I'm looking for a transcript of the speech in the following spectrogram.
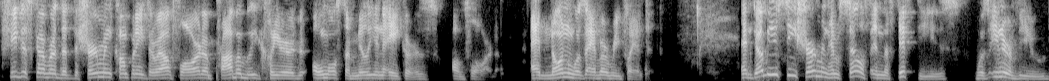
she discovered that the Sherman Company throughout Florida probably cleared almost a million acres of Florida, and none was ever replanted. And W.C. Sherman himself in the 50s was interviewed,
